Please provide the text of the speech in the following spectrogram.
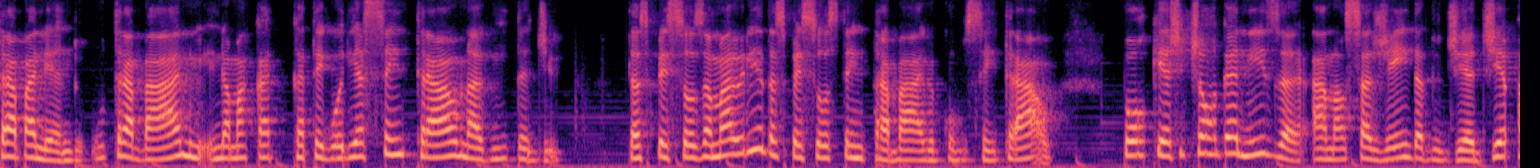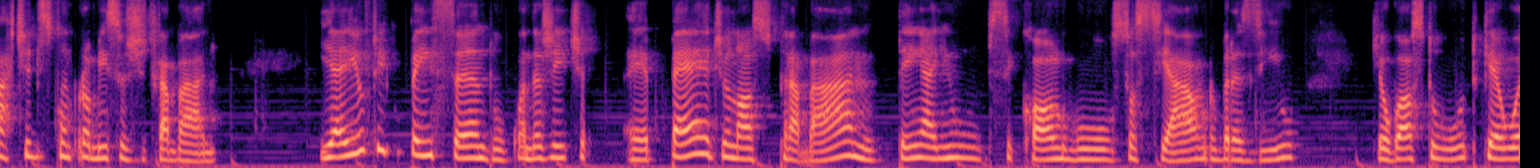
trabalhando. O trabalho é uma categoria central na vida de, das pessoas. A maioria das pessoas tem trabalho como central, porque a gente organiza a nossa agenda do dia a dia a partir dos compromissos de trabalho. E aí eu fico pensando, quando a gente é, perde o nosso trabalho, tem aí um psicólogo social no Brasil, que eu gosto muito, que é o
